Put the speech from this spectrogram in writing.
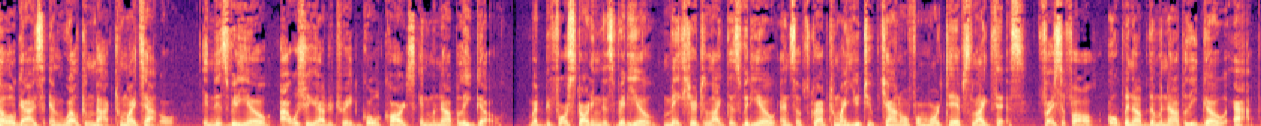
Hello guys and welcome back to my channel. In this video, I will show you how to trade gold cards in Monopoly Go. But before starting this video, make sure to like this video and subscribe to my YouTube channel for more tips like this. First of all, open up the Monopoly Go app.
